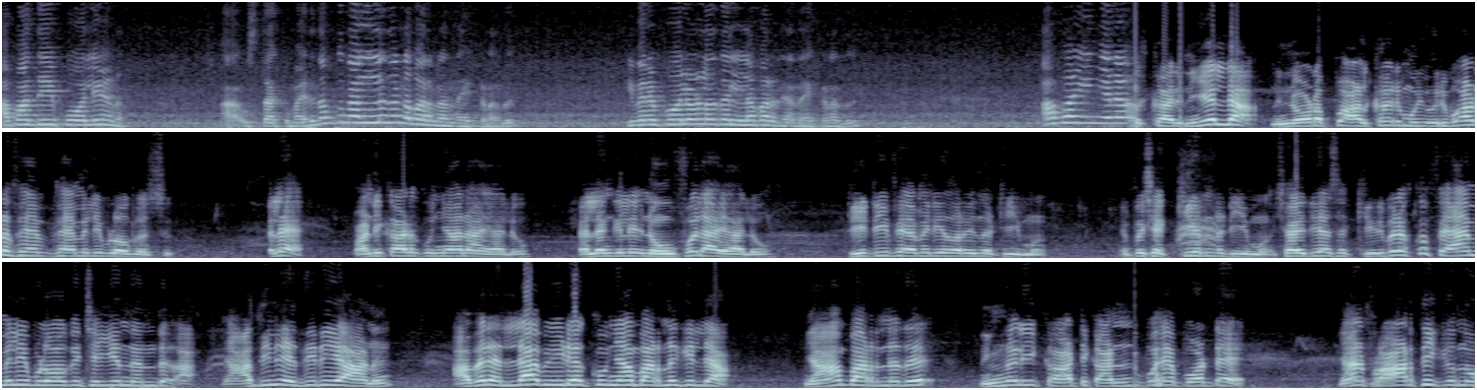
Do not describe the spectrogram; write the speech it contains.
അപ്പോൾ അതേപോലെയാണ് ഉസ്താക്കന്മാർ നമുക്ക് നല്ലതാണ് പറഞ്ഞു തന്നേക്കണത് ഇവരെ പോലുള്ളതല്ല പറഞ്ഞു തന്നേക്കണത് അപ്പൊ ഇങ്ങനെ നീയല്ല നിന്നോടൊപ്പം ആൾക്കാർ ഒരുപാട് ഫാമിലി ബ്ലോഗേഴ്സ്. അല്ലേ? പണ്ടിക്കാട് കുഞ്ഞാനായാലും അല്ലെങ്കിൽ നൗഫലായാലും ടി ടി ഫാമിലി എന്ന് പറയുന്ന ടീം ഇപ്പോൾ ഷക്കീറിന്റെ ടീം ഷൈദിയ സക്കീർ ഇവരൊക്കെ ഫാമിലി ബ്ലോഗ് ചെയ്യുന്ന എന്ത് അതിനെതിരെയാണ് അവരെല്ലാ വീഡിയോക്കും ഞാൻ പറഞ്ഞിട്ടില്ല. ഞാൻ പറഞ്ഞത് നിങ്ങൾ ഈ കാട്ടി കണ്ടുപോയ പോട്ടെ. ഞാൻ പ്രാർത്ഥിക്കുന്നു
